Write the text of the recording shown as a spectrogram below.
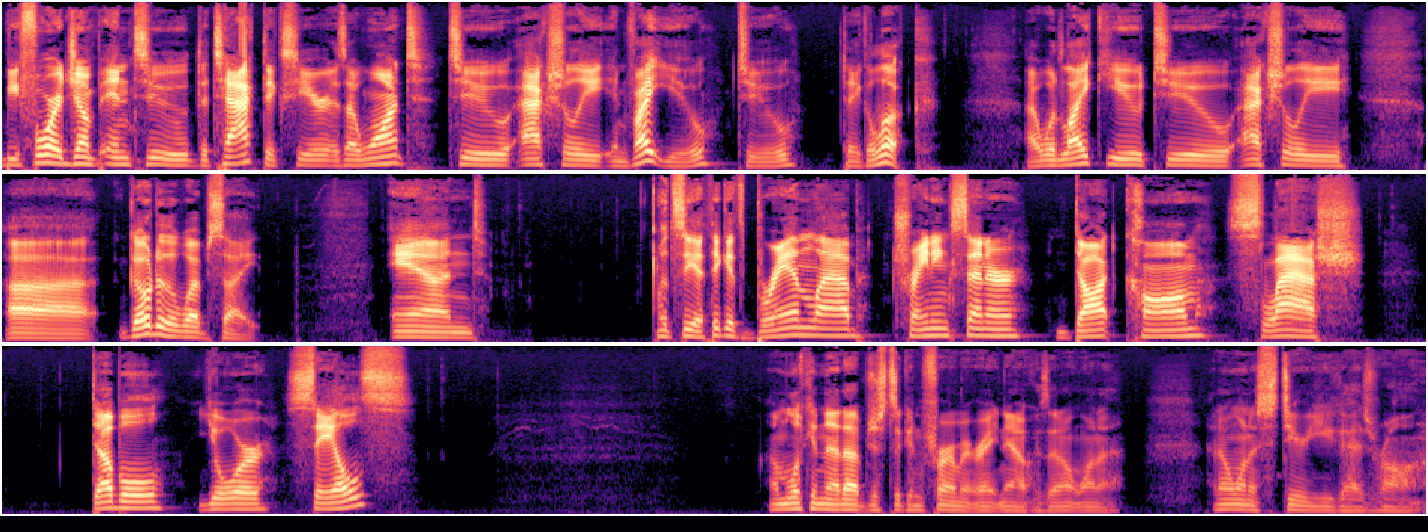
before I jump into the tactics here is I want to actually invite you to take a look. I would like you to actually uh, go to the website and let's see, I think it's brandlabtrainingcenter.com slash double your sales. I'm looking that up just to confirm it right now because I don't want to I don't want to steer you guys wrong.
